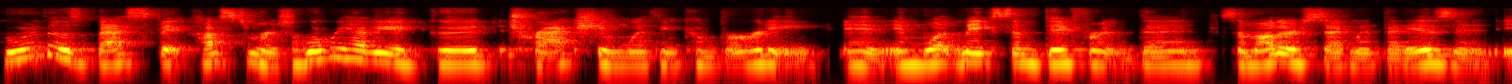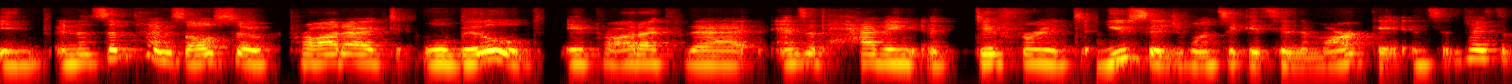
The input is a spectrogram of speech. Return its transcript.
who are those best fit customers, who are we having a good traction with and converting, and, and what makes them different than some other segment that isn't. And, and sometimes also product will build a product that ends up having a different usage once it gets in the market. And sometimes the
